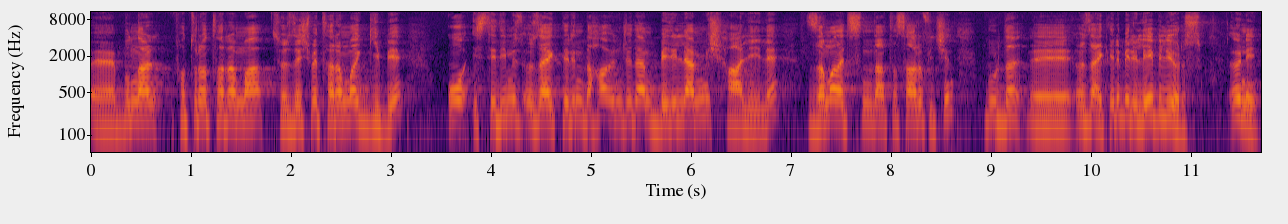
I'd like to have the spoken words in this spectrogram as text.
e, bunlar fatura tarama, sözleşme tarama gibi o istediğimiz özelliklerin daha önceden belirlenmiş haliyle zaman açısından tasarruf için burada e, özellikleri belirleyebiliyoruz. Örneğin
